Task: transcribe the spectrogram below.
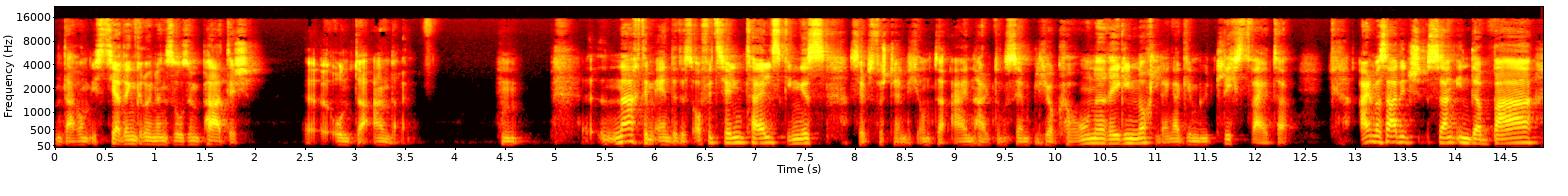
Und darum ist sie ja den Grünen so sympathisch. Äh, unter anderem. Hm. Nach dem Ende des offiziellen Teils ging es, selbstverständlich unter Einhaltung sämtlicher Corona-Regeln, noch länger gemütlichst weiter. Alma Sadic sang in der Bar,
